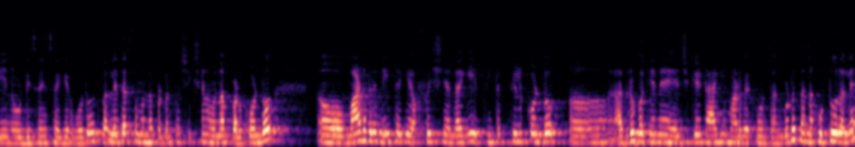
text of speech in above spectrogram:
ಏನು ಡಿಸೈನ್ಸ್ ಆಗಿರ್ಬೋದು ಅಥವಾ ಲೆದರ್ ಸಂಬಂಧಪಟ್ಟಂಥ ಶಿಕ್ಷಣವನ್ನು ಪಡ್ಕೊಂಡು ಮಾಡಿದ್ರೆ ನೀಟಾಗಿ ಅಫಿಷಿಯಲಾಗಿ ನೀಟಾಗಿ ತಿಳ್ಕೊಂಡು ಅದ್ರ ಬಗ್ಗೆನೇ ಎಜುಕೇಟ್ ಆಗಿ ಮಾಡಬೇಕು ಅಂತ ಅಂದ್ಬಿಟ್ಟು ತನ್ನ ಹುಟ್ಟೂರಲ್ಲೇ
